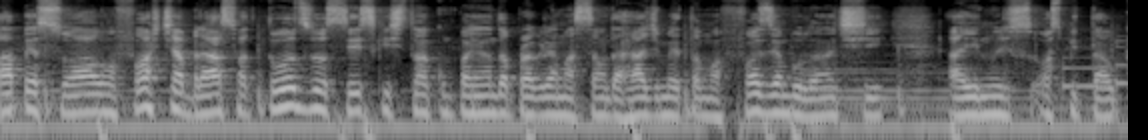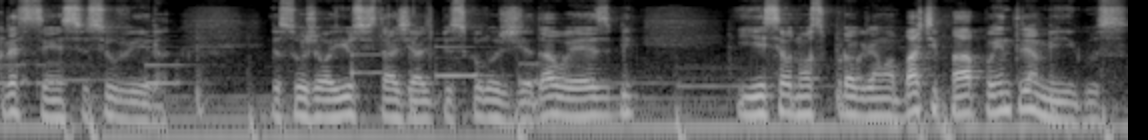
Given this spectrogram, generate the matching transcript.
Olá pessoal, um forte abraço a todos vocês que estão acompanhando a programação da Rádio Metamorfose Ambulante aí no Hospital Crescêncio Silveira. Eu sou Joilson, estagiário de Psicologia da UESB e esse é o nosso programa Bate-Papo Entre Amigos.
